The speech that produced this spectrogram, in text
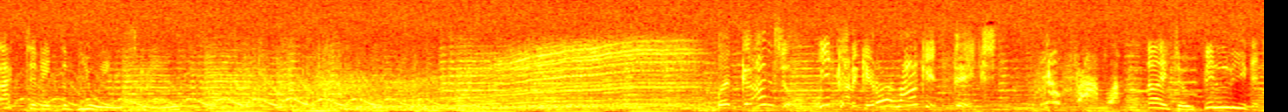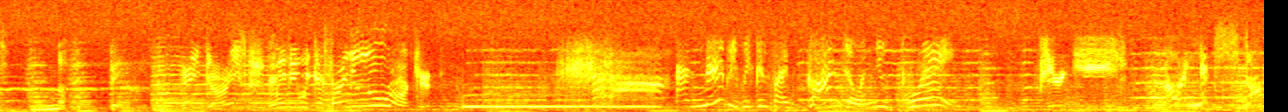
Activate the viewing screen. Gonzo, we've got to get our rocket fixed. No problem. I don't believe it. Muppet baby. Hey, guys, maybe we can find a new rocket. And maybe we can find Gonzo a new brain. Piggy. Our next stop,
